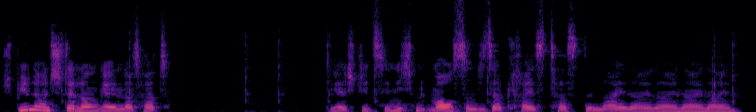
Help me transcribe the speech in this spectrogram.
Spieleinstellungen geändert hat. Ja, ich spiele jetzt hier nicht mit Maus und dieser Kreistaste. Nein, nein, nein, nein, nein.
